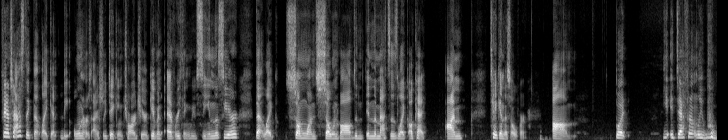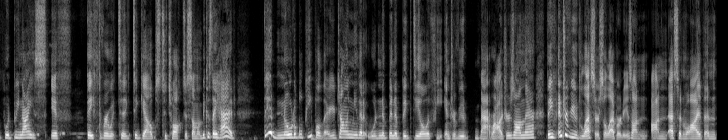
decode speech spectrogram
fantastic that like the owner is actually taking charge here, given everything we've seen this year. That like someone so involved in, in the Mets is like, okay, I'm taking this over. Um, but it definitely w- would be nice if they threw it to to Gelbs to talk to someone because they had they had notable people there. You're telling me that it wouldn't have been a big deal if he interviewed Matt Rogers on there. They've interviewed lesser celebrities on on SNY than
